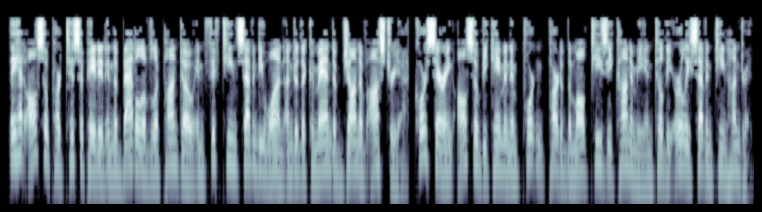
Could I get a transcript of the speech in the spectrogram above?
They had also participated in the Battle of Lepanto in 1571 under the command of John of Austria. Corsairing also became an important part of the Maltese economy until the early 1700s.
